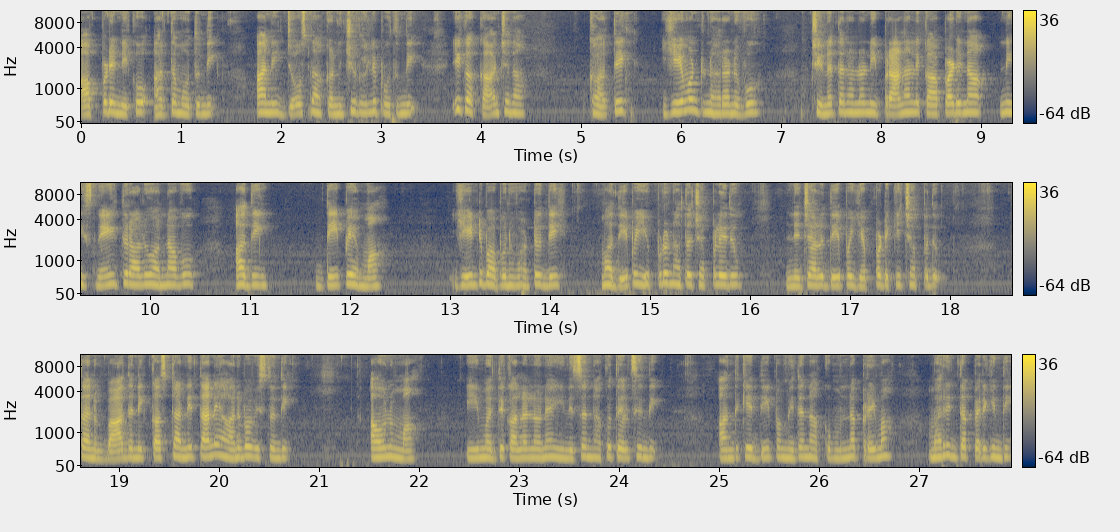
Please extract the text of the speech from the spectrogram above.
అప్పుడే నీకు అర్థమవుతుంది అని జ్యోత్స్న అక్కడి నుంచి వెళ్ళిపోతుంది. ఇక కాంచన కార్తీక్ ఏమంటున్నారా నువ్వు? చిన్నతనంలో నీ ప్రాణాన్ని కాపాడిన నీ స్నేహితురాలు అన్నావు. అది దీపే అమ్మా. ఏంటి బాబు నువ్వు అంటుంది. మా దీప ఎప్పుడూ నాతో చెప్పలేదు. నిజాలు దీప ఎప్పటికీ చెప్పదు. తన బాధని కష్టాన్ని తనే అనుభవిస్తుంది. అవునమ్మా ఈ మధ్య కాలంలోనే ఈ నిజం నాకు తెలిసింది. అందుకే దీప మీద నాకు ఉన్న ప్రేమ మరింత పెరిగింది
